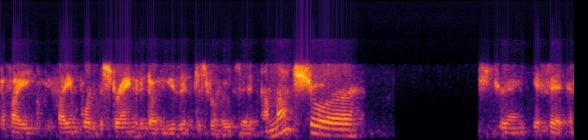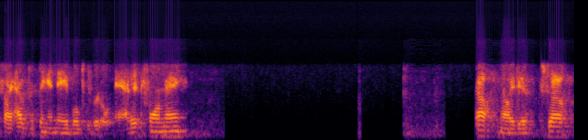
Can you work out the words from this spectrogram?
if I, if I imported the string and don't use it, it just removes it. I'm not sure string, if it, if I have the thing enabled, it'll add it for me. Oh, no idea. So,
